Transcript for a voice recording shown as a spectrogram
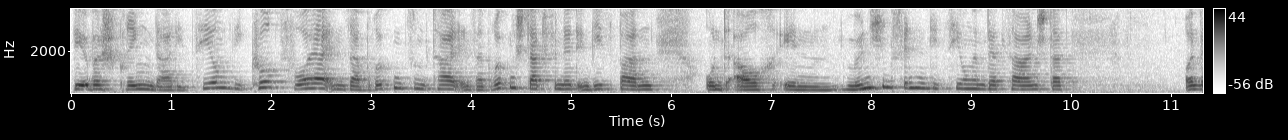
Wir überspringen da die Ziehung, die kurz vorher in Saarbrücken zum Teil in Saarbrücken stattfindet, in Wiesbaden und auch in München finden die Ziehungen der Zahlen statt. Und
